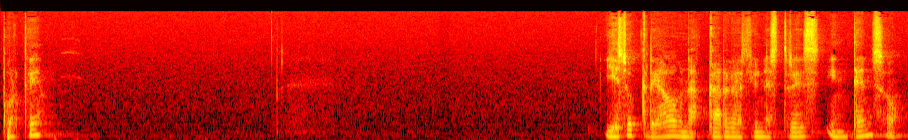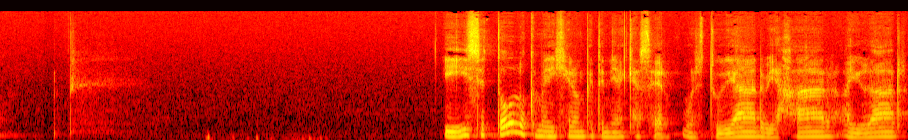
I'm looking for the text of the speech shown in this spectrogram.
¿Por qué? Y eso creaba unas cargas y un estrés intenso. Y hice todo lo que me dijeron que tenía que hacer. Estudiar, viajar, ayudar.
